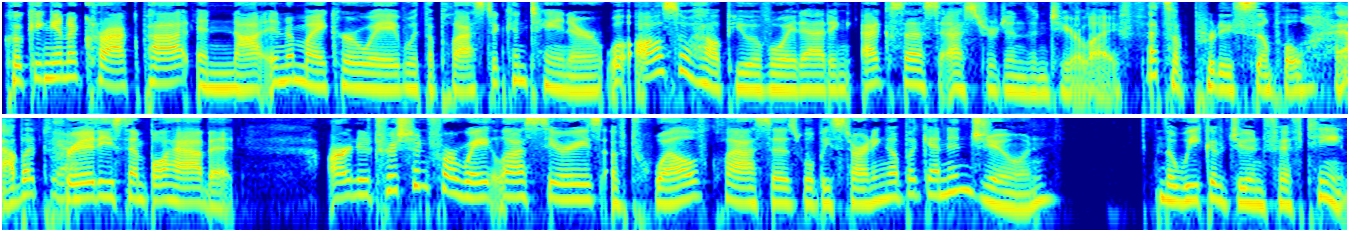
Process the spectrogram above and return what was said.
Cooking in a crock pot and not in a microwave with a plastic container will also help you avoid adding excess estrogens into your life. That's a pretty simple habit. Pretty simple habit. Our Nutrition for Weight Loss series of 12 classes will be starting up again in June, the week of June 15th.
